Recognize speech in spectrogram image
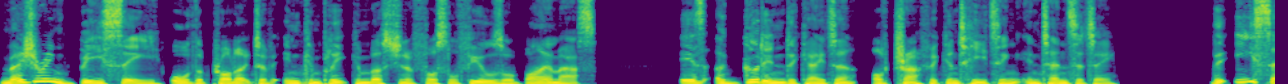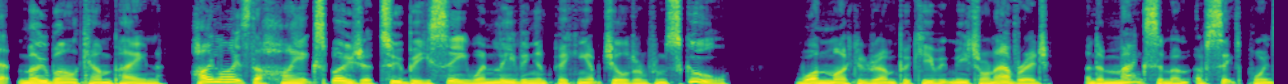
measuring BC, or the product of incomplete combustion of fossil fuels or biomass, is a good indicator of traffic and heating intensity. The ISSeP mobile campaign highlights the high exposure to BC when leaving and picking up children from school, 1 microgram per cubic meter on average and a maximum of 6.6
